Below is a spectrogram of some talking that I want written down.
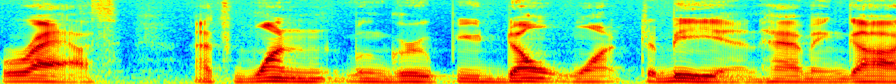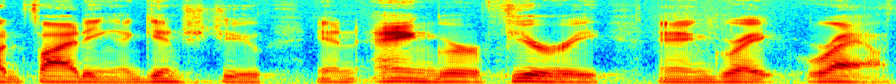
wrath. That's one group you don't want to be in, having God fighting against you in anger, fury, and great wrath.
